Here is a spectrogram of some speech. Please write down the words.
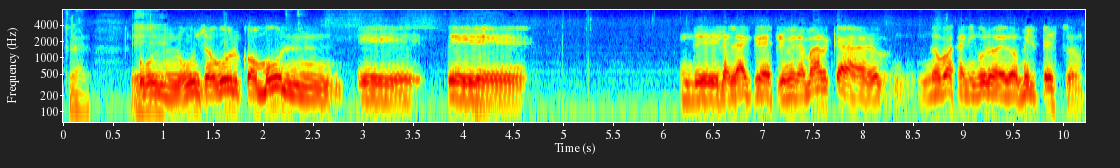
Claro. Eh, un, un yogur común eh, de, de la láctea de primera marca no baja ninguno de dos mil pesos.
